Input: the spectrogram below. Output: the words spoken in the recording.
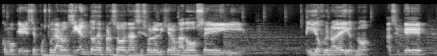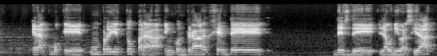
como que se postularon cientos de personas y solo eligieron a 12 y, y yo fui uno de ellos, ¿no? Así que era como que un proyecto para encontrar gente desde la universidad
